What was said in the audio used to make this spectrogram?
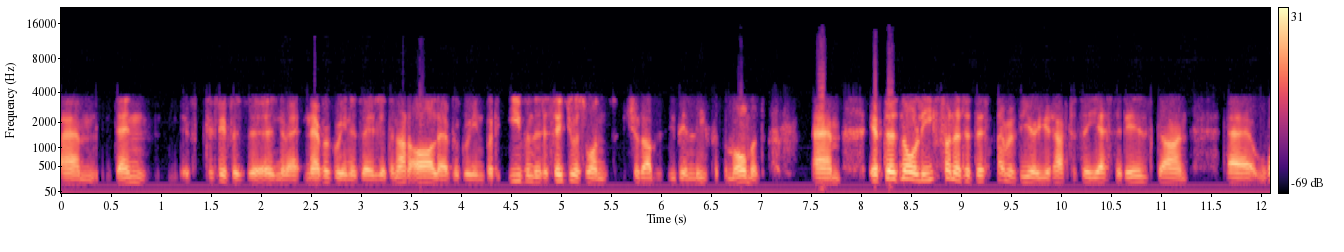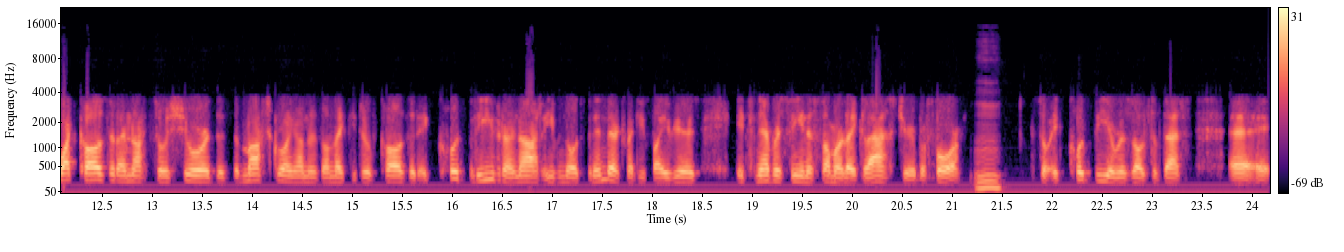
um, then if, particularly if it's an evergreen azalea, they're not all evergreen, but even the deciduous ones should obviously be in leaf at the moment. Um, if there's no leaf on it at this time of the year, you'd have to say yes, it is gone. Uh, what caused it, I'm not so sure. The, the moss growing on it is unlikely to have caused it. It could, believe it or not, even though it's been in there 25 years, it's never seen a summer like last year before. Mm. So it could be a result of that uh,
